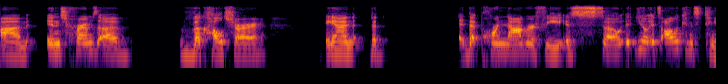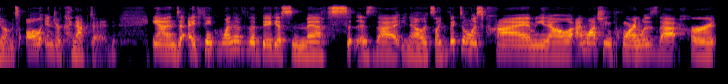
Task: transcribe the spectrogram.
Um, in terms of the culture and the that pornography is so you know it's all a continuum it's all interconnected. And i think one of the biggest myths is that you know it's like victimless crime you know i'm watching porn was that hurt?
